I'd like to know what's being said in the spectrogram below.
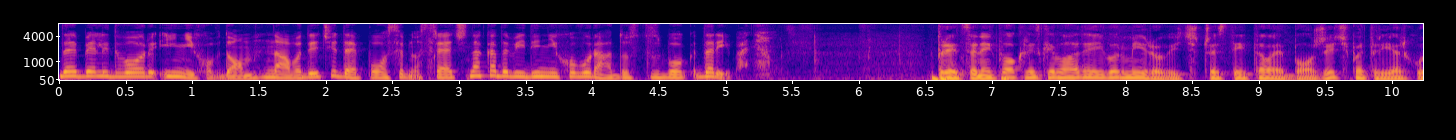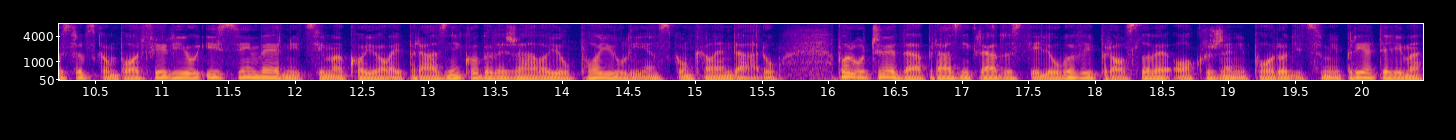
da je Beli dvor i njihov dom, navodeći da je posebno srećna kada vidi njihovu radost zbog darivanja. Predsednik pokrinjske vlade Igor Mirović čestitao je Božić patrijarhu Srpskom Porfiriju i svim vernicima koji ovaj praznik obeležavaju po julijanskom kalendaru. Poručio je da praznik radosti i ljubavi proslave okruženi porodicom i prijateljima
